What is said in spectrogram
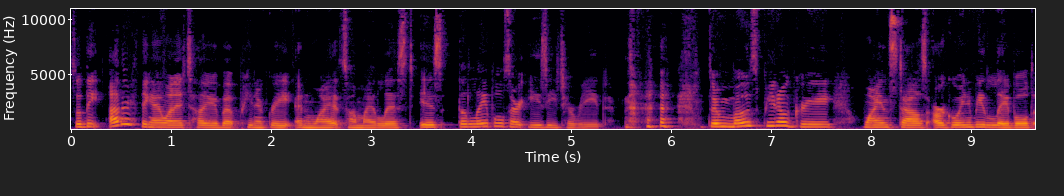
So, the other thing I want to tell you about Pinot Gris and why it's on my list is the labels are easy to read. so, most Pinot Gris wine styles are going to be labeled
